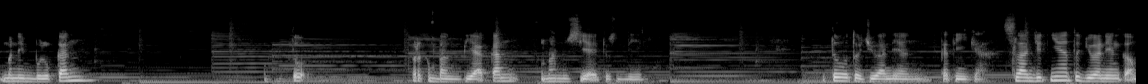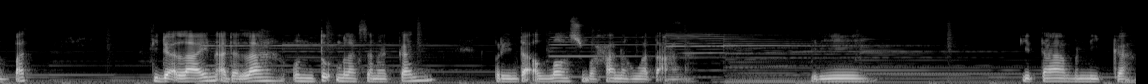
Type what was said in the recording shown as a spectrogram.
menimbulkan untuk perkembangbiakan manusia itu sendiri. Itu tujuan yang ketiga. Selanjutnya tujuan yang keempat tidak lain adalah untuk melaksanakan perintah Allah Subhanahu wa taala. Jadi kita menikah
